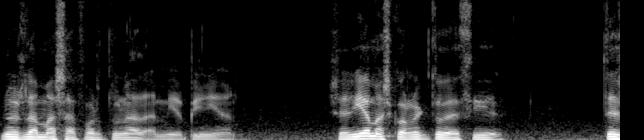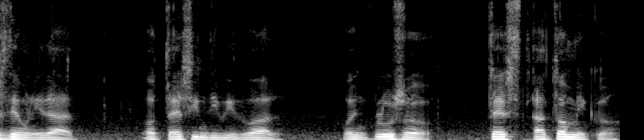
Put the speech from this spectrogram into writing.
no es la más afortunada, en mi opinión. Sería más correcto decir test de unidad, o test individual, o incluso test atómico.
